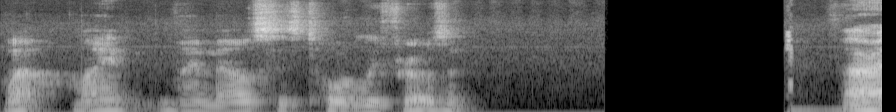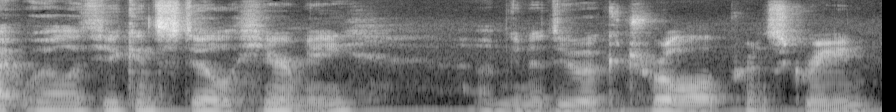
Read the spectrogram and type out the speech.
Wow, my, my mouse is totally frozen. Alright, well if you can still hear me, I'm going to do a control print screen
